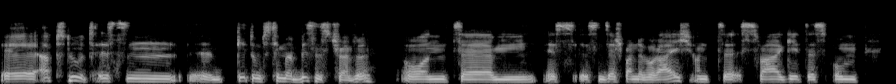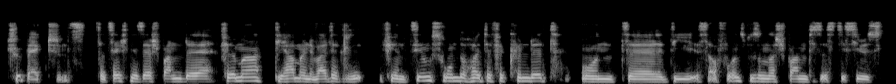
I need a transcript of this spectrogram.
Äh, absolut. Ein, äh, geht ums Thema Business Travel und ähm, ist, ist ein sehr spannender Bereich. Und äh, zwar geht es um Trip Actions. Tatsächlich eine sehr spannende Firma. Die haben eine weitere Finanzierungsrunde heute verkündet und äh, die ist auch für uns besonders spannend. Das ist die Series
